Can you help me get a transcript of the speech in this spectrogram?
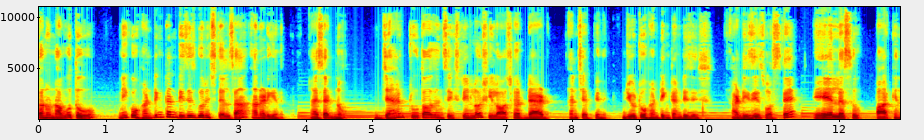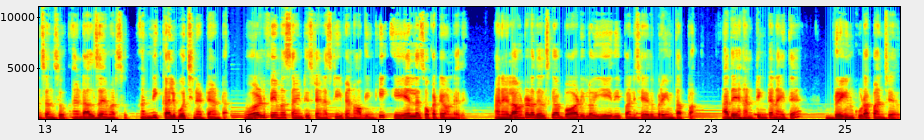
తను నవ్వుతూ నీకు హంటింగ్టన్ డిసీజ్ గురించి తెలుసా? అని అడిగింది. I said no John two thousand సిక్స్టీన్లో షీ లాస్ హర్ డాడ్ అని చెప్పింది డ్యూ టు హంటింగ్టన్ డిసీజ్ ఆ డిసీజ్ వస్తే ఏఎల్ఎస్ పార్కిన్సన్స్ అండ్ అల్జైమర్స్ అన్నీ కలిపి వచ్చినట్టే అంట. వరల్డ్ ఫేమస్ సైంటిస్ట్ అయిన స్టీఫెన్ హాకింగ్కి ఏఎల్ఎస్ ఒకటే ఉండేది. ఆయన ఎలా ఉంటాడో తెలుసుగా బాడీలో ఏది పనిచేయదు బ్రెయిన్ తప్ప. అదే హంటింగ్టన్ అయితే బ్రెయిన్ కూడా పనిచేయదు.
